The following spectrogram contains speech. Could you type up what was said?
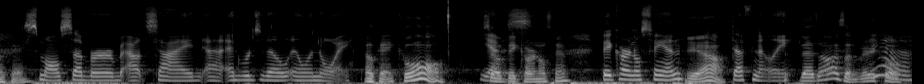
Okay. small suburb outside uh, Edwardsville, Illinois. Okay. Cool. So big Yes. Cardinals fan. Big Cardinals fan. Yeah. Definitely. That's awesome. Very cool.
